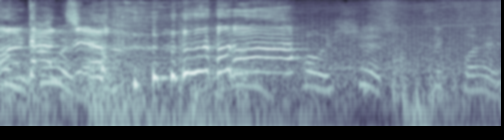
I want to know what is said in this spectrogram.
Oh, I got you! Holy shit. Sick play.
